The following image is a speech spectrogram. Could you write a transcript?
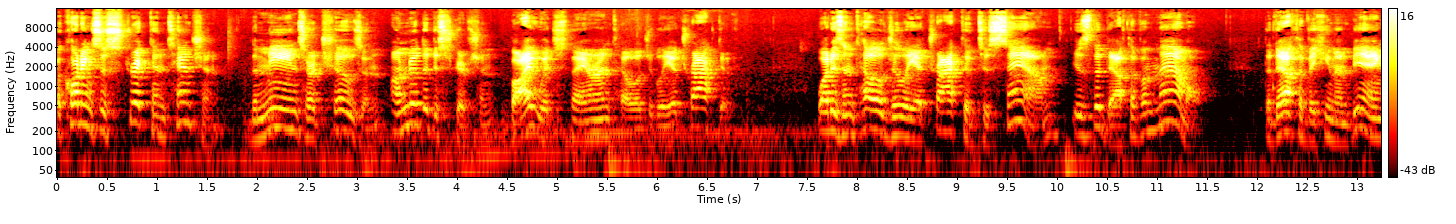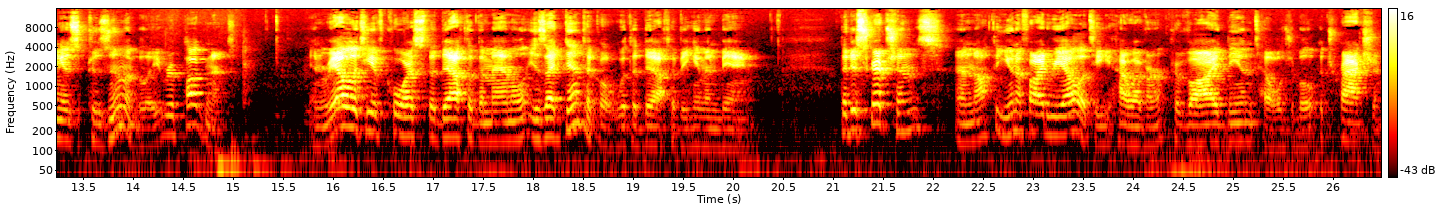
According to strict intention, the means are chosen under the description by which they are intelligibly attractive. What is intelligibly attractive to Sam is the death of a mammal. The death of a human being is presumably repugnant. In reality, of course, the death of the mammal is identical with the death of a human being. The descriptions, and not the unified reality, however, provide the intelligible attraction.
